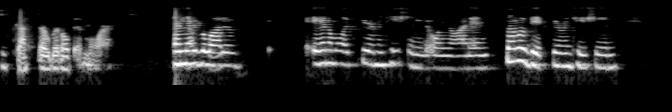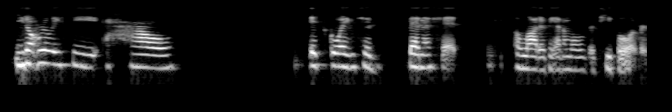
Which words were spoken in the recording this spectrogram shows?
discussed a little bit more. And there's a lot of animal experimentation going on, and some of the experimentation you don't really see how it's going to benefit a lot of animals or people over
